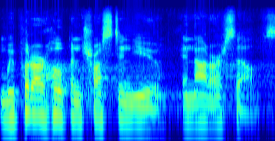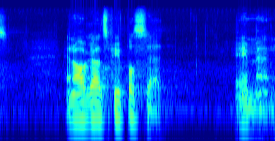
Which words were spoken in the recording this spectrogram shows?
We put our hope and trust in you and not ourselves. And all God's people said, Amen.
